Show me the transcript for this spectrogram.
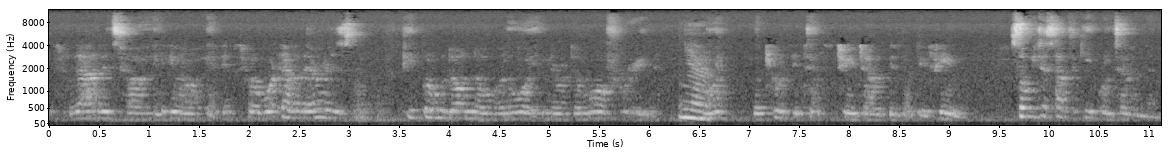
It's for that, it's for, you know, it's for whatever there is. People who don't know and who are ignorant are more afraid. Yeah, The truth, it tends to change how it is that they feel. So we just have to keep on telling them.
